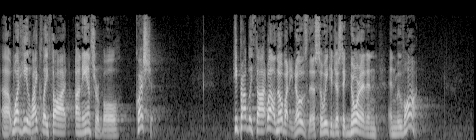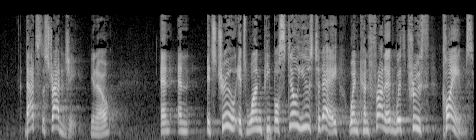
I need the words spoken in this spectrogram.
uh, what he likely thought unanswerable question. He probably thought, well, nobody knows this, so we can just ignore it and, and move on. That's the strategy, you know. And, and it's true, it's one people still use today when confronted with truth claims.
